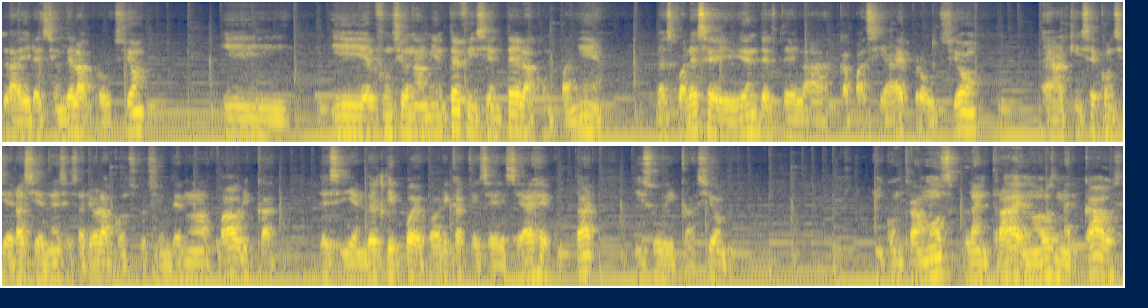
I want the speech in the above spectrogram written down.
la dirección de la producción y y el funcionamiento eficiente de la compañía, las cuales se dividen desde la capacidad de producción, aquí se considera si es necesario la construcción de nuevas fábricas, decidiendo el tipo de fábrica que se desea ejecutar y su ubicación. Encontramos la entrada de nuevos mercados,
